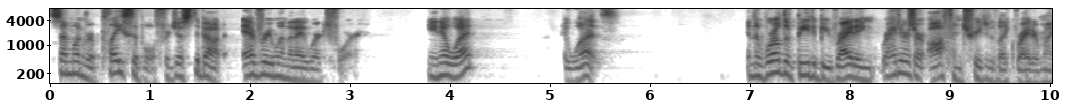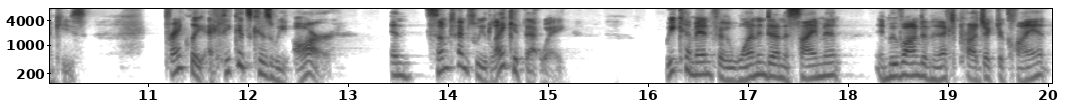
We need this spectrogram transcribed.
someone replaceable for just about everyone that I worked for. You know what? I was. In the world of B2B writing, writers are often treated like writer monkeys. Frankly, I think it's because we are. And sometimes we like it that way. We come in for the one and done assignment and move on to the next project or client.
